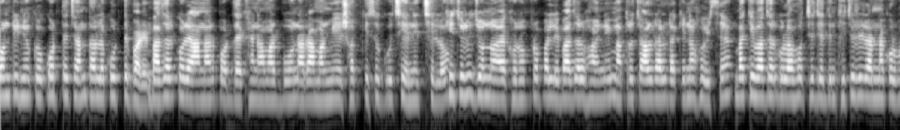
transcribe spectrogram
কন্টিনিউ কেউ করতে চান, তাহলে করতে পারেন। বাজার করে আনার পর দেখেন আমার বোন আর আমার মেয়ে সবকিছু গুছিয়ে নিচ্ছিল। খিচুড়ির জন্য এখনও প্রপারলি বাজার হয়নি, মাত্র চাল ডালটা কেনা হয়েছে। বাকি বাজারগুলো হচ্ছে যেদিন খিচুড়ি রান্না করব,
